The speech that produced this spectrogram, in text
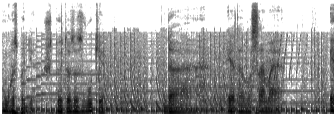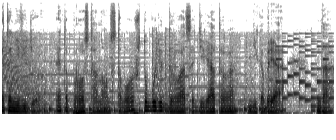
Господи, что это за звуки? Да, это оно самое. Это не видео, это просто анонс того, что будет 29 декабря. Да,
